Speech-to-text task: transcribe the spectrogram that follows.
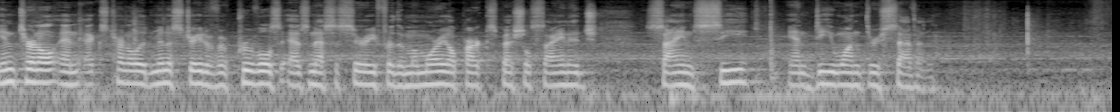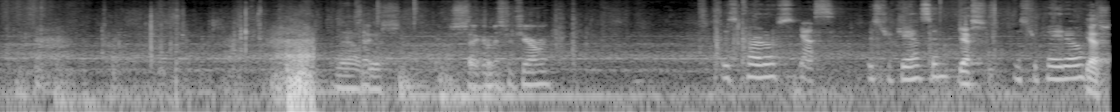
internal and external administrative approvals as necessary for the Memorial Park special signage, sign C and D1 through 7. Now Second. this, Second, Mr. Chairman? Ms. Cardos? Yes. Mr. Jansen? Yes. Mr. Pato? Yes.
